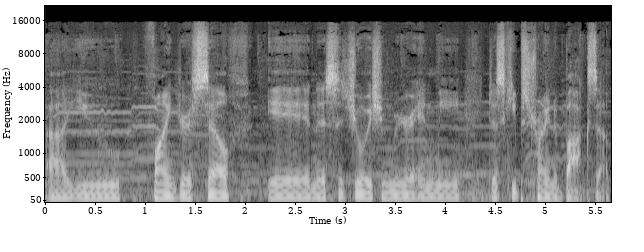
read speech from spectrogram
uh, you find yourself in a situation where your enemy just keeps trying to box up.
